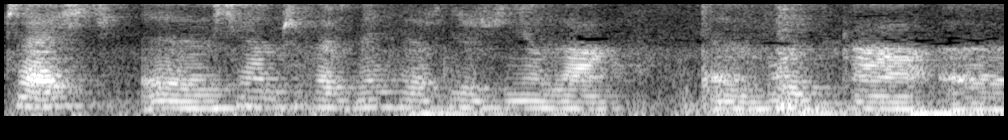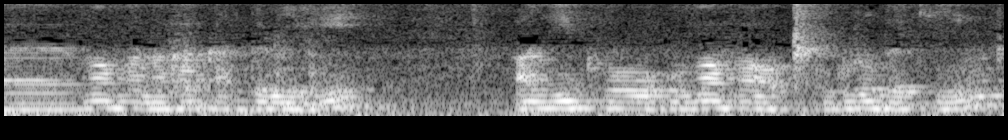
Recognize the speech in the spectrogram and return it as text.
Cześć, e, chciałem przedstawić najserdeczniejsze życzenia dla e, Wojtka e, Wowo Nowaka z Gliwic o niku Wowo Gruby King.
